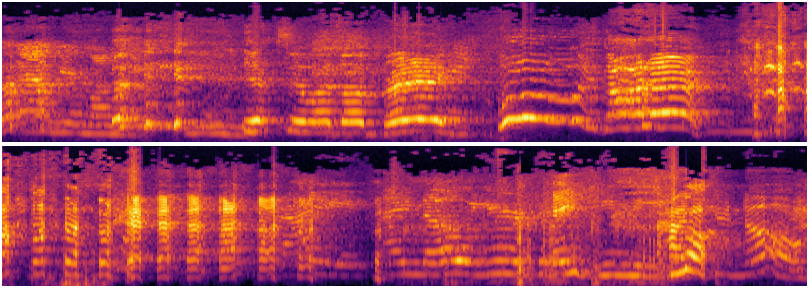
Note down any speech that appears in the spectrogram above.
I am your mommy. yes, it was a prank. Woo! We got her. I know you're pranking me. How did you know?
